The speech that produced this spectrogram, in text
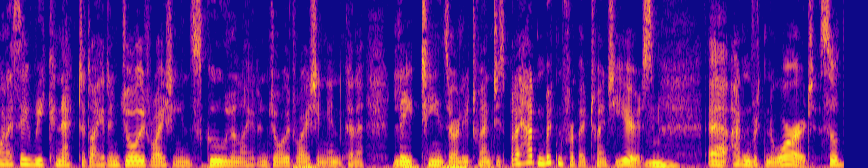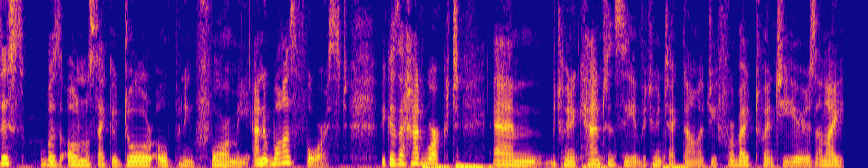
when I say reconnected, I had enjoyed writing in school and I had enjoyed writing in kind of late teens, early 20s, but I hadn't written for about 20 years. Mm. Uh, I hadn't written a word. So this was almost like a door opening for me. And it was forced because I had worked um, between accountancy and between technology for about 20 years. And I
